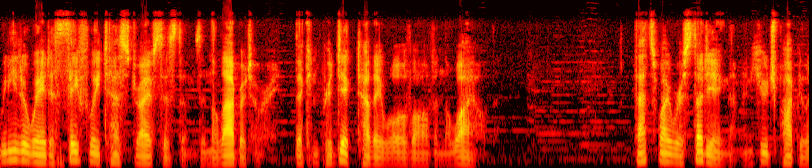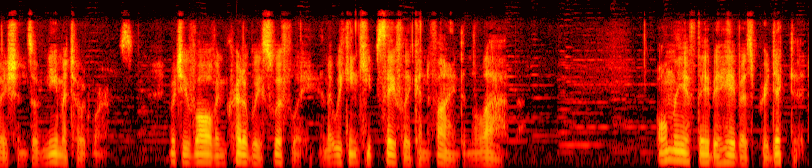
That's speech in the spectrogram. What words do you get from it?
we need a way to safely test drive systems in the laboratory that can predict how they will evolve in the wild. That's why we're studying them in huge populations of nematode worms, which evolve incredibly swiftly and that we can keep safely confined in the lab. Only if they behave as predicted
